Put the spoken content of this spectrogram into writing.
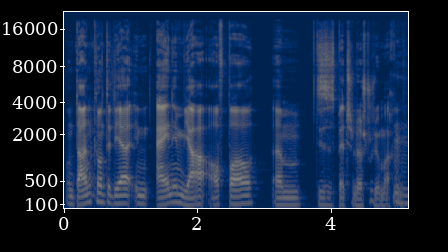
und dann konnte der in einem Jahr Aufbau ähm, dieses Bachelorstudium machen. Mhm.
